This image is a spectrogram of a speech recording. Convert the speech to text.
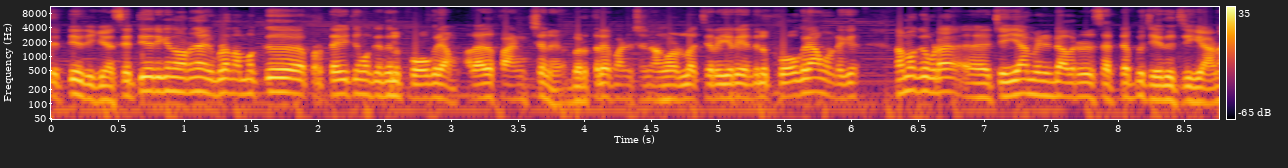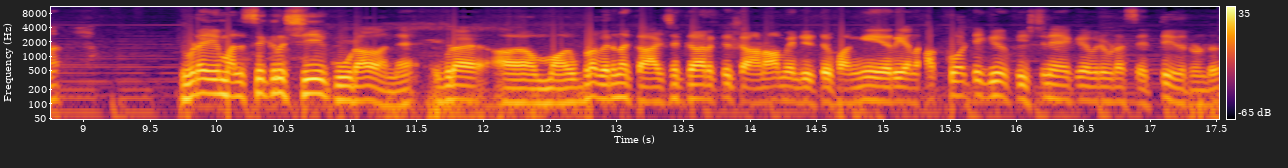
സെറ്റ് ചെയ്തിരിക്കുക സെറ്റ് ചെയ്തിരിക്കുന്ന പറഞ്ഞാൽ ഇവിടെ നമുക്ക് പ്രത്യേകിച്ച് നമുക്ക് എന്തെങ്കിലും പ്രോഗ്രാം അതായത് ഫംഗ്ഷന് ബർത്ത്ഡേ ഫംഗ്ഷൻ അങ്ങനെയുള്ള ചെറിയ ചെറിയ എന്തെങ്കിലും പ്രോഗ്രാം ഉണ്ടെങ്കിൽ നമുക്കിവിടെ ചെയ്യാൻ വേണ്ടിയിട്ട് അവരൊരു സെറ്റപ്പ് ചെയ്ത് വെച്ചിരിക്കുകയാണ് ഇവിടെ ഈ മത്സ്യകൃഷി കൂടാതെ തന്നെ ഇവിടെ ഇവിടെ വരുന്ന കാഴ്ചക്കാർക്ക് കാണാൻ വേണ്ടിയിട്ട് ഭംഗിയേറിയ അക്വാട്ടിക് ഫിഷിനെയൊക്കെ ഇവരിവിടെ സെറ്റ് ചെയ്തിട്ടുണ്ട്.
